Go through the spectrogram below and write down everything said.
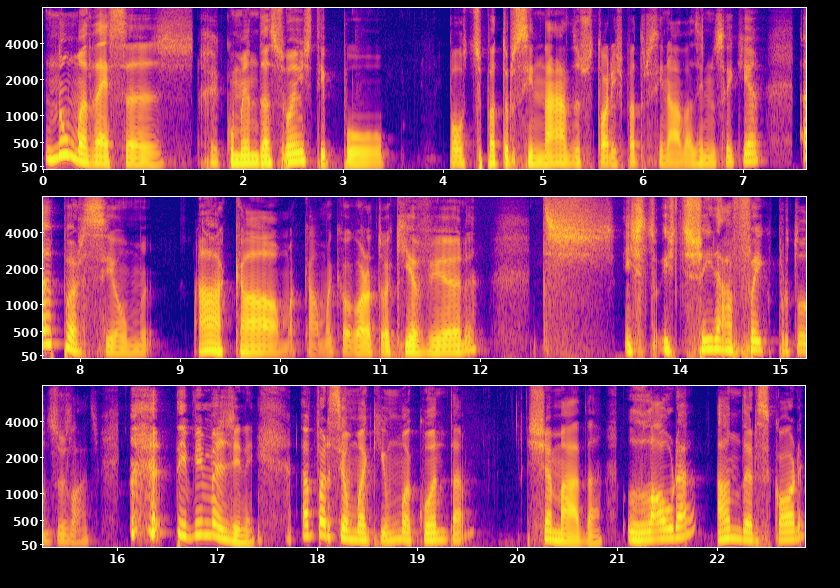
numa dessas recomendações, tipo posts patrocinados, stories patrocinadas e não sei o quê, apareceu-me. Ah, calma, calma, que eu agora estou aqui a ver. Isto, isto cheira a fake por todos os lados. tipo, imaginem, apareceu-me aqui uma conta chamada Laura underscore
